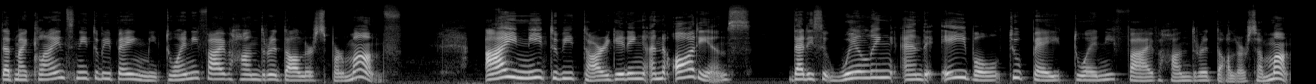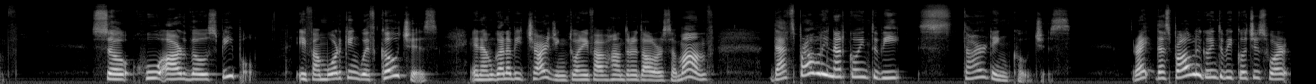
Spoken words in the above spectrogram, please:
that my clients need to be paying me $2,500 per month, I need to be targeting an audience that is willing and able to pay $2,500 a month. So, who are those people? if I'm working with coaches and I'm going to be charging $2,500 a month, that's probably not going to be starting coaches, right? That's probably going to be coaches who are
